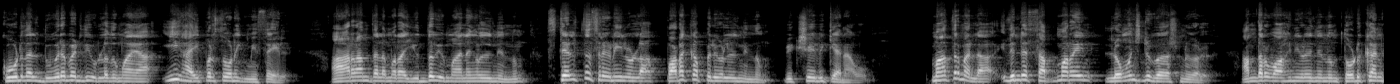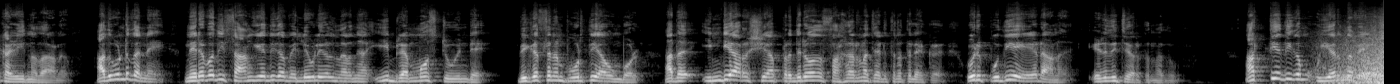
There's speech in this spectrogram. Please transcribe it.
കൂടുതൽ ദൂരപരിധി ഉള്ളതുമായ ഈ ഹൈപ്പർസോണിക് മിസൈൽ ആറാം തലമുറ യുദ്ധവിമാനങ്ങളിൽ നിന്നും സ്റ്റെൽത്ത് ശ്രേണിയിലുള്ള പടക്കപ്പലുകളിൽ നിന്നും വിക്ഷേപിക്കാനാവും. മാത്രമല്ല ഇതിന്റെ സബ്മറൈൻ ലോഞ്ച്ഡ് വേർഷനുകൾ അന്തർവാഹിനികളിൽ നിന്നും തൊടുക്കാൻ കഴിയുന്നതാണ്. അതുകൊണ്ട് തന്നെ നിരവധി സാങ്കേതിക വെല്ലുവിളികൾ നിറഞ്ഞ ഈ ബ്രഹ്മോസ് ടുവിന്റെ വികസനം പൂർത്തിയാവുമ്പോൾ അത് ഇന്ത്യ റഷ്യ പ്രതിരോധ സഹകരണ ചരിത്രത്തിലേക്ക് ഒരു പുതിയ ഏടാണ് എഴുതി ചേർക്കുന്നത്. അത്യധികം ഉയർന്ന വേഗത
